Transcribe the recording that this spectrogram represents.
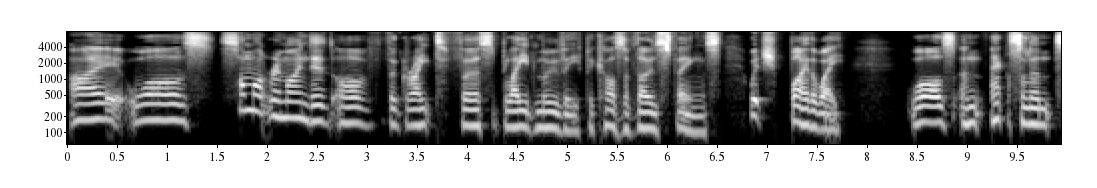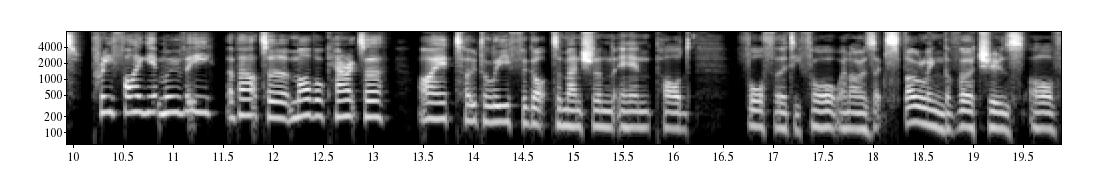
I was somewhat reminded of the great first Blade movie because of those things, which, by the way, was an excellent pre Feige movie about a Marvel character I totally forgot to mention in Pod 434 when I was extolling the virtues of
